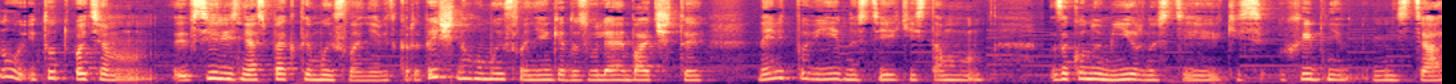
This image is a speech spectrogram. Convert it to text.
Ну і тут потім всі різні аспекти мислення від критичного мислення, яке дозволяє бачити невідповідності, якісь там закономірності, якісь хибні місця,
